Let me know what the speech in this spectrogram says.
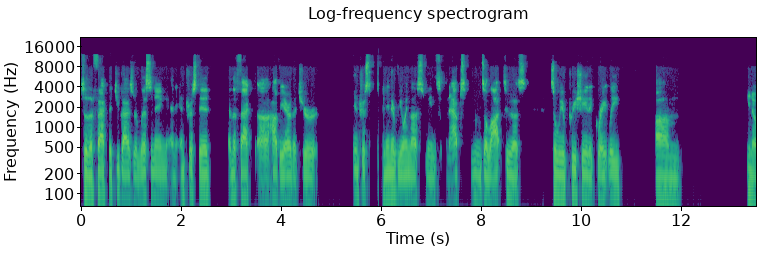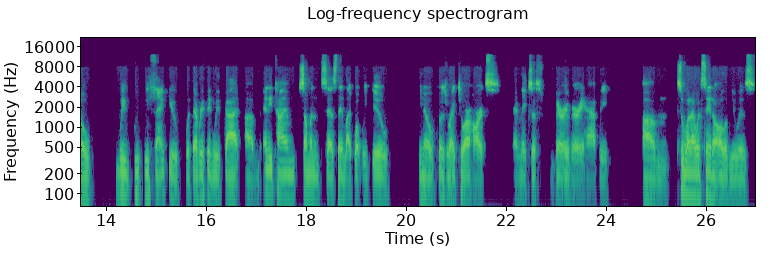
So the fact that you guys are listening and interested, and the fact, uh, Javier, that you're interested in interviewing us means an apps means a lot to us. So we appreciate it greatly. Um, you know, we, we, thank you with everything we've got. Um, anytime someone says they like what we do, you know, goes right to our hearts and makes us very, very happy. Um, so what I would say to all of you is,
